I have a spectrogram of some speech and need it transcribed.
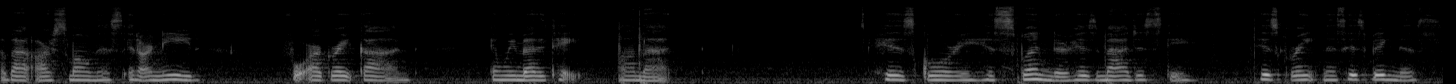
about our smallness and our need for our great God, and we meditate on that. His glory, His splendor, His majesty, His greatness, His bigness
